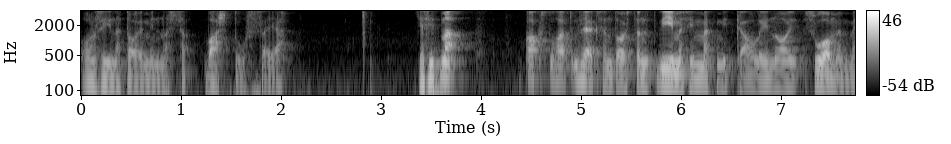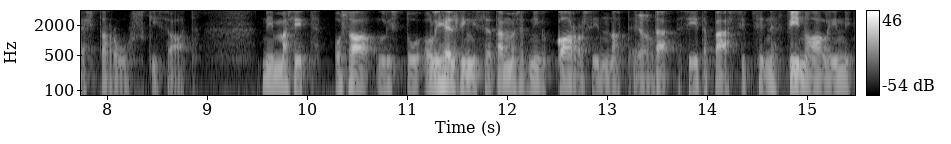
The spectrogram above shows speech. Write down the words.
on siinä toiminnassa vastuussa. Ja, ja sitten mä 2019 nyt viimeisimmät, mitkä oli noin Suomen mestaruuskisat, niin mä sitten osallistuin, oli Helsingissä tämmöiset niinku karsinnat, Joo. että siitä pääsit sinne finaaliin, niin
